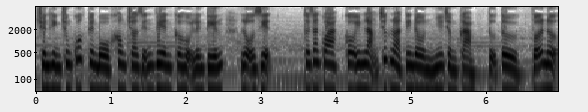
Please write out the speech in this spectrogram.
Truyền hình Trung Quốc tuyên bố không cho diễn viên cơ hội lên tiếng, lộ diện. Thời gian qua, cô im lặng trước loạt tin đồn như trầm cảm, tự tử, vỡ nợ,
